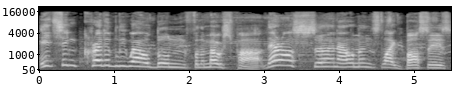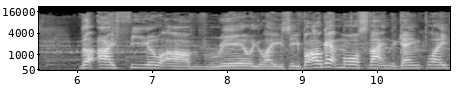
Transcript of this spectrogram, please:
it's incredibly well done for the most part. There are certain elements like bosses that I feel are really lazy, but I'll get more to that in the gameplay.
